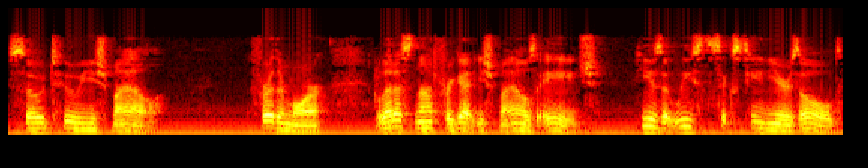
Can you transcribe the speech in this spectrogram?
so too Ishmael. Furthermore, let us not forget Ishmael's age. He is at least 16 years old.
